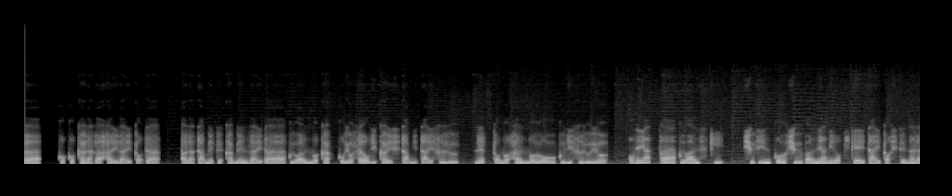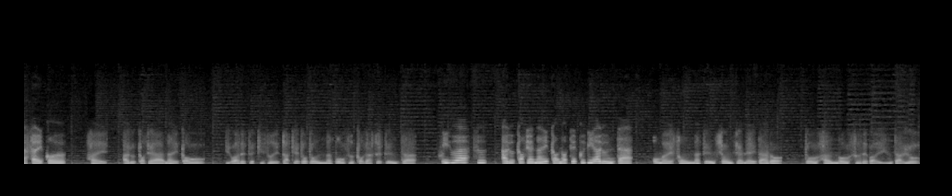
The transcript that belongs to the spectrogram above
さあ、ここからがハイライトだ。改めて仮面ライダーアーク1のかっこよさを理解したに対する、ネットの反応をお送りするよ。俺やっぱアーク1好き。主人公終盤闇落ち形態としてなら最高。はい、アルトじゃあないと言われて気づいたけどどんなポーズ取らせてんだ。フィグアーツ、アルトじゃないとの手首あるんだ。お前そんなテンションじゃねえだろ。どう反応すればいいんだよ。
